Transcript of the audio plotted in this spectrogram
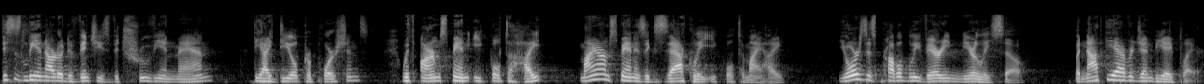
This is Leonardo da Vinci's Vitruvian Man, the ideal proportions, with arm span equal to height. My arm span is exactly equal to my height. Yours is probably very nearly so, but not the average NBA player.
